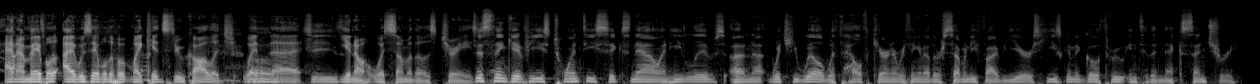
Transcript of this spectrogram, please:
and I'm able. I was able to put my kids through college with, oh, uh, you know, with some of those trades. Just think if he's 26 now and he lives, on, uh, which he will, with healthcare and everything, another 75 years, he's going to go through into the next century.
